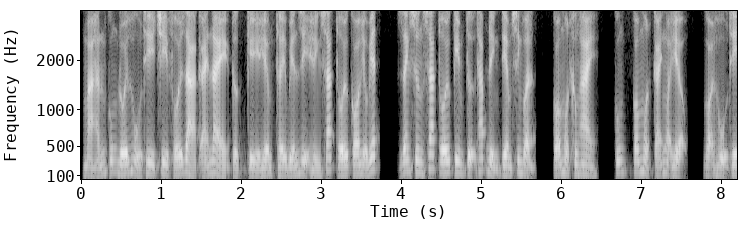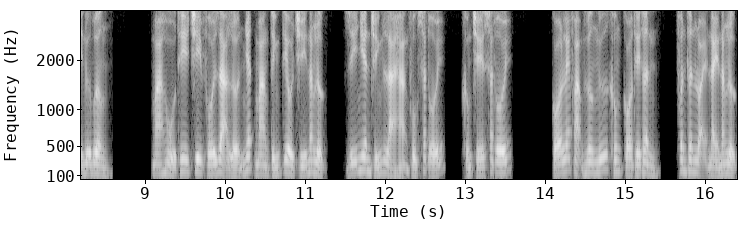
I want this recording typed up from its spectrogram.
mà hắn cũng đối hủ thi chi phối giả cái này cực kỳ hiếm thấy biến dị hình sát thối có hiểu biết danh xưng sát thối kim tự tháp đỉnh tiêm sinh vật, có một không hai, cũng có một cái ngoại hiệu, gọi hủ thi nữ vương. Mà hủ thi chi phối giả lớn nhất mang tính tiêu chí năng lực, dĩ nhiên chính là hàng phục sát thối, khống chế sát thối. Có lẽ phạm hương ngữ không có thế thân, phân thân loại này năng lực,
